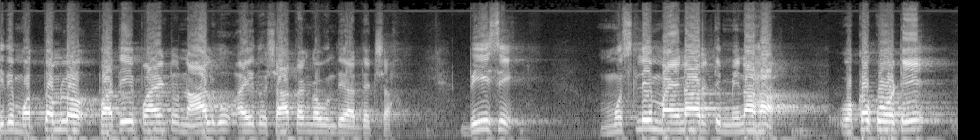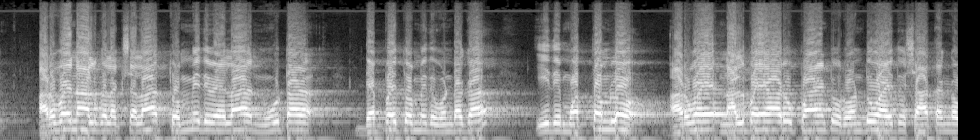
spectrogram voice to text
ఇది మొత్తంలో పది పాయింట్ నాలుగు ఐదు శాతంగా ఉంది అధ్యక్ష. బీసీ ముస్లిం మైనారిటీ మినహా ఒక కోటి అరవై నాలుగు లక్షల తొమ్మిది వేల నూట డెబ్బై తొమ్మిది ఉండగా ఇది మొత్తంలో అరవై నలభై ఆరు పాయింట్ రెండు ఐదు శాతంగా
